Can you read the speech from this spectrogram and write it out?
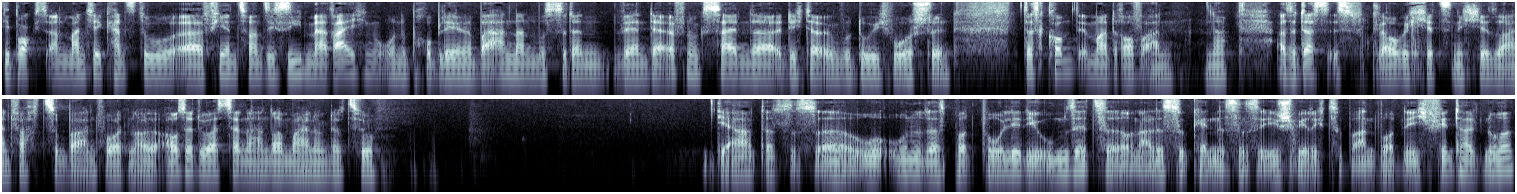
die Box an. Manche kannst du äh, 24/7 erreichen ohne Probleme, bei anderen musst du dann während der Öffnungszeiten da dich da irgendwo durchwursteln. Das kommt immer drauf an. Ne? Also das ist, glaube ich, jetzt nicht hier so einfach zu beantworten, außer du hast da eine andere Meinung dazu. Ja, das ist äh, ohne das Portfolio, die Umsätze und alles zu kennen, ist das eh schwierig zu beantworten. Ich finde halt nur,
